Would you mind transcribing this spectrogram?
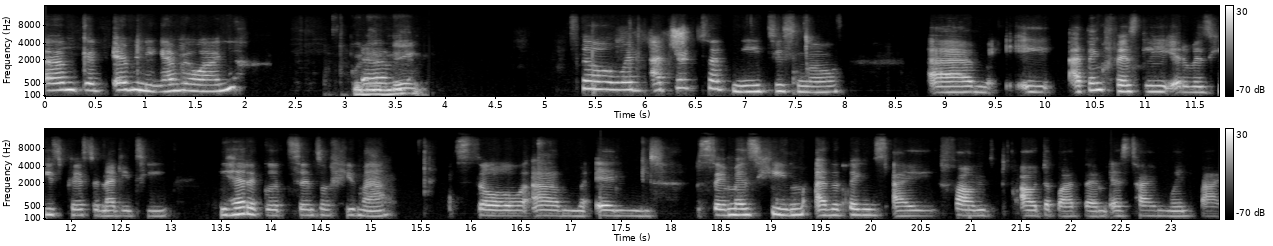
um, good evening, everyone. Good Um, evening. So what attracted me to Snow, um, I think firstly it was his personality. He had a good sense of humor. So um, and same as him, other things I found out about them as time went by.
